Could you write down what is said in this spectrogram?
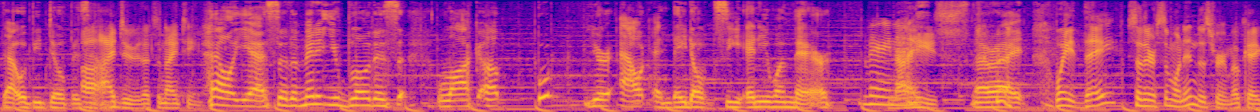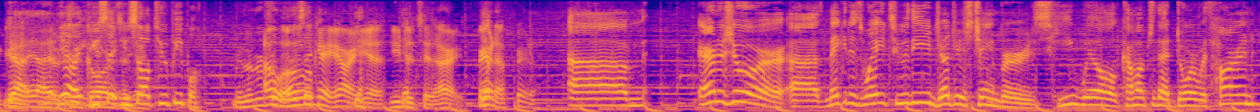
That would be dope as Uh, hell. I do. That's a 19. Hell yeah. So the minute you blow this lock up, boop, you're out and they don't see anyone there. Very nice. Nice. All right. Wait, they? So there's someone in this room. Okay, good. Yeah, yeah, No, yeah, like you said you saw there. two people. Remember from Oh, the oh, okay. All right. Yeah. Yeah, you Yep. did say that. All right. Fair Yep. enough. Fair enough. Um, Aaron Azure, uh, making his way to the judges' chambers. He will come up to that door with Haran.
